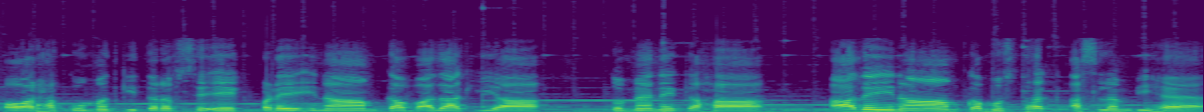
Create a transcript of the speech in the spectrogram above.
اور حکومت کی طرف سے ایک بڑے انعام کا وعدہ کیا تو میں نے کہا، آدھے انعام کا مستحق اسلم بھی ہے۔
